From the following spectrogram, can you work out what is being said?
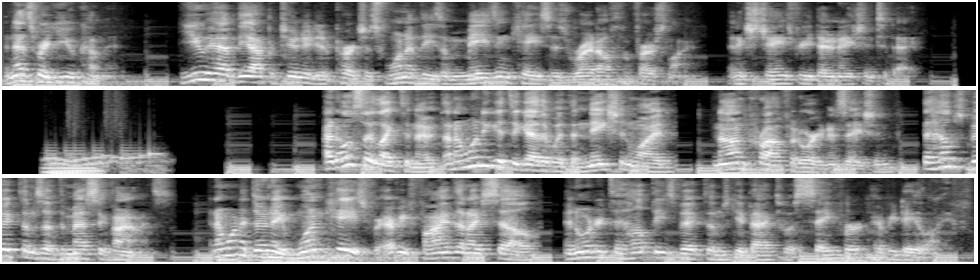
And that's where you come in. You have the opportunity to purchase one of these amazing cases right off the first line in exchange for your donation today. I'd also like to note that I want to get together with a nationwide nonprofit organization that helps victims of domestic violence and I want to donate one case for every five that I sell in order to help these victims get back to a safer everyday life.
